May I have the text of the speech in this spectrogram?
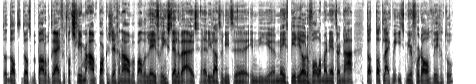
dat, dat, dat bepaalde bedrijven het wat slimmer aanpakken. Zeggen, nou, een bepaalde levering stellen we uit. Hè, die laten we niet uh, in die uh, meetperiode vallen, maar net daarna. Dat, dat lijkt me iets meer voor de hand liggend, toch?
